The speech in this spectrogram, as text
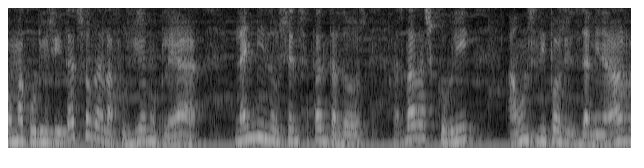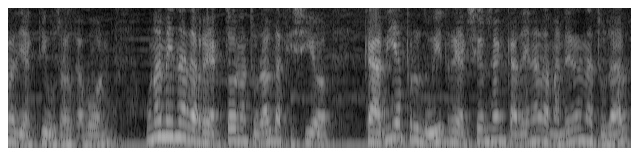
Com a curiositat sobre la fusió nuclear, l'any 1972 es va descobrir a uns dipòsits de minerals radioactius al Gabon una mena de reactor natural de fissió que havia produït reaccions en cadena de manera natural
